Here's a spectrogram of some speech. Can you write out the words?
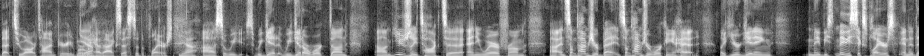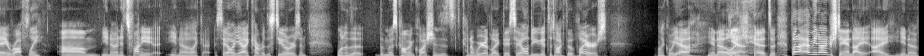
that two hour time period where Yeah. we have access to the players. Yeah. Uh, so we so we get we get our work done. Um, usually talk to anywhere from, uh, and sometimes you're ba- sometimes you're working ahead. Like you're getting maybe maybe six players in a day roughly. Um, you know, and it's funny. You know, like I say, oh yeah, I covered the Steelers, and one of the the most common questions. It's kind of weird. Like they say, oh, do you get to talk to the players? Like, well, yeah, you know, like, Yeah. yeah. it's a, but I, I mean, I understand. I, I, you know,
